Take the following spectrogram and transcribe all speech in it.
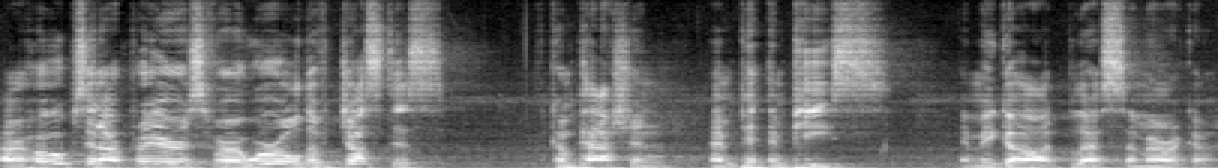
our hopes and our prayers for a world of justice, compassion, and, and peace. And may God bless America.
